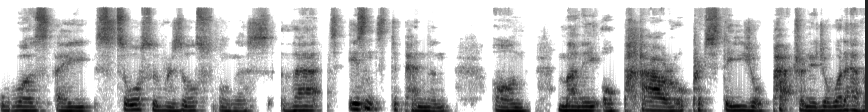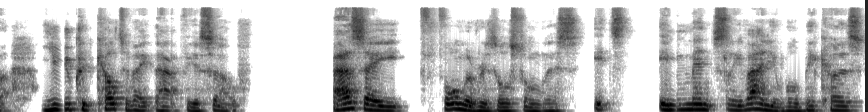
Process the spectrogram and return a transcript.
was a source of resourcefulness that isn't dependent on money or power or prestige or patronage or whatever. You could cultivate that for yourself. As a form of resourcefulness, it's immensely valuable because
